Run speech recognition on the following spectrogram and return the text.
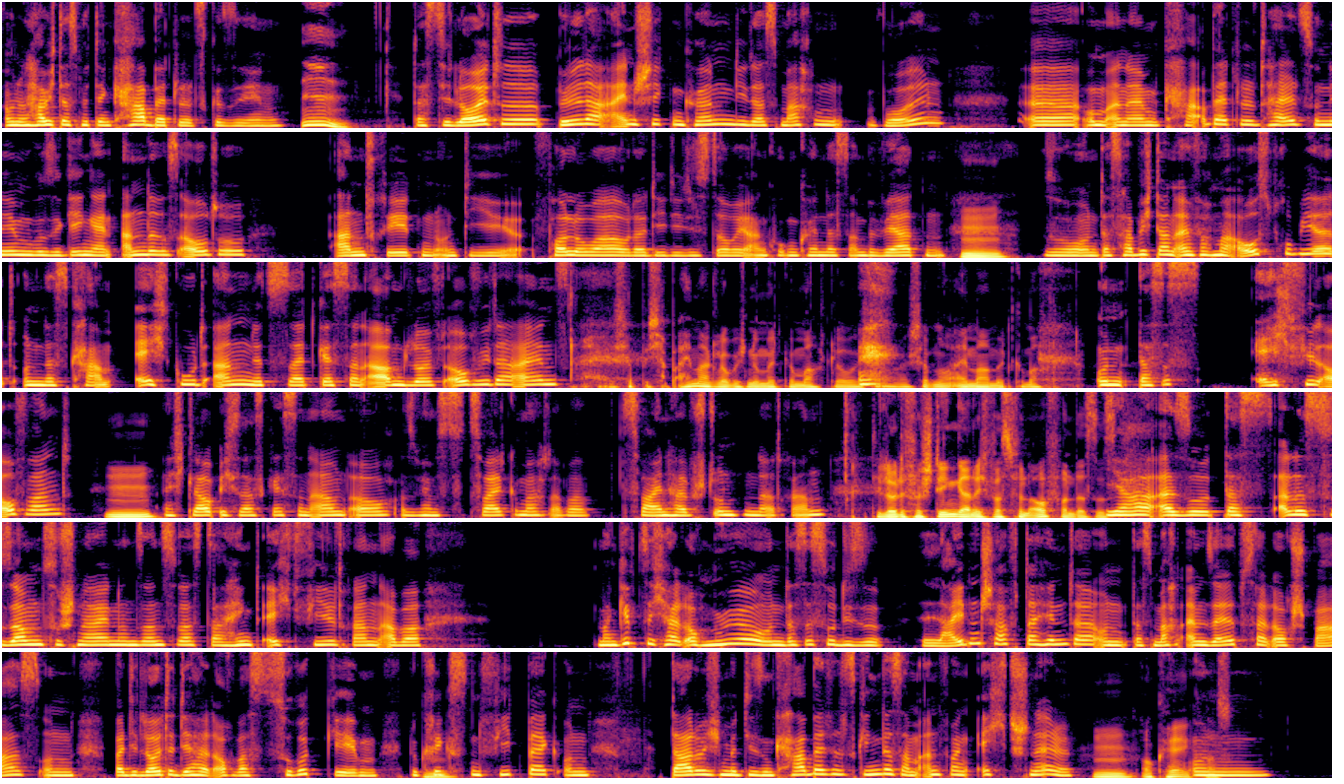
Und dann habe ich das mit den Car-Battles gesehen, Mhm. dass die Leute Bilder einschicken können, die das machen wollen, äh, um an einem Car-Battle teilzunehmen, wo sie gegen ein anderes Auto antreten und die Follower oder die, die die Story angucken, können das dann bewerten. Mhm. So, und das habe ich dann einfach mal ausprobiert und das kam echt gut an. Jetzt seit gestern Abend läuft auch wieder eins. Ich habe ich hab einmal, glaube ich, nur mitgemacht, glaube ich. Ich habe nur einmal mitgemacht. Und das ist echt viel Aufwand. Mhm. Ich glaube, ich saß gestern Abend auch, also wir haben es zu zweit gemacht, aber zweieinhalb Stunden da dran. Die Leute verstehen gar nicht, was für ein Aufwand das ist. Ja, also das alles zusammenzuschneiden und sonst was, da hängt echt viel dran, aber man gibt sich halt auch Mühe und das ist so diese Leidenschaft dahinter und das macht einem selbst halt auch Spaß und weil die Leute dir halt auch was zurückgeben. Du kriegst ein Feedback und dadurch mit diesen Car-Battles ging das am Anfang echt schnell. Mhm. Okay, krass. Und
